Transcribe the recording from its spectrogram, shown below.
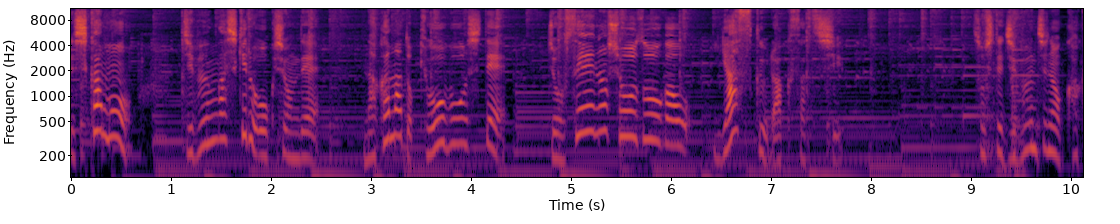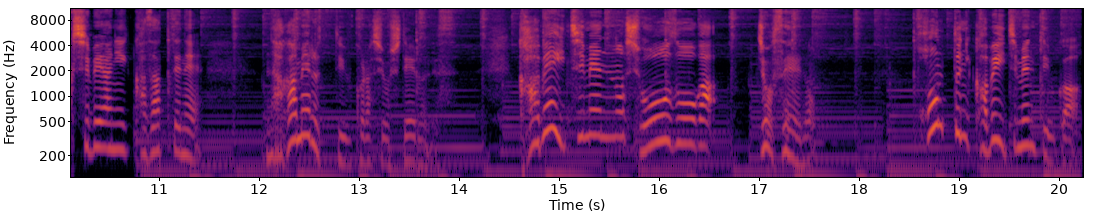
でしかも自分が仕切るオークションで仲間と共謀して女性の肖像画を安く落札しそして自分家の隠し部屋に飾ってね眺めるっていう暮らしをしているんです。壁一面の肖像画女性の。本当に壁一面っていうか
